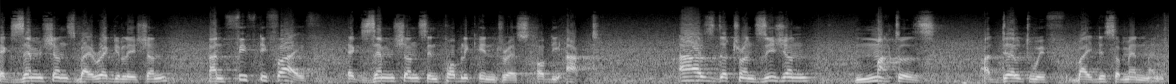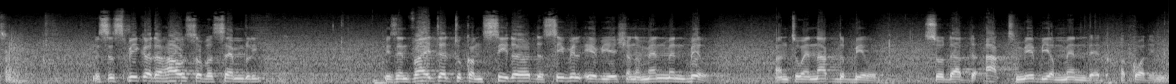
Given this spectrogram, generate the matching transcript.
exemptions by regulation, and 55, exemptions in public interest of the Act, as the transition matters are dealt with by this amendment. Mr. Speaker, the House of Assembly is invited to consider the Civil Aviation Amendment Bill and to enact the bill so that the Act may be amended accordingly.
